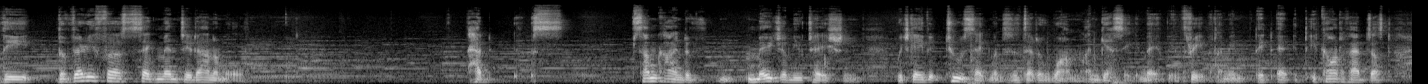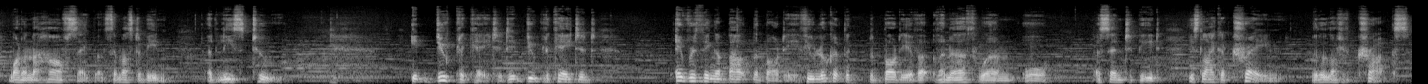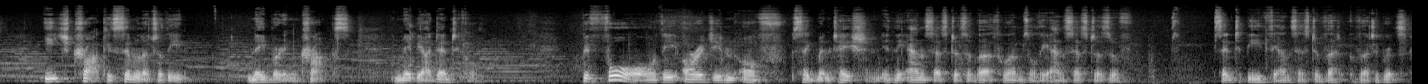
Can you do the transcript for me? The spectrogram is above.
The, the very first segmented animal had some kind of major mutation which gave it two segments instead of one. I'm guessing it may have been three, but I mean, it, it, it can't have had just one and a half segments. There must have been at least two. It duplicated, it duplicated everything about the body. If you look at the, the body of, a, of an earthworm or a centipede, it's like a train with a lot of trucks. Each truck is similar to the neighboring trucks, maybe identical. Before the origin of segmentation in the ancestors of earthworms or the ancestors of centipedes, the ancestors of vertebrates,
